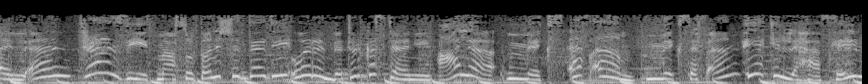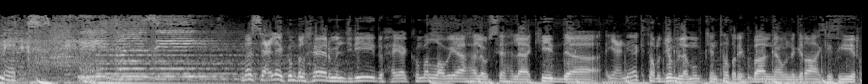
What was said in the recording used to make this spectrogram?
الآن ترانزيت مع سلطان الشدادي ورندا تركستاني على Mix FM. Mix FM هي كلها في ال mix. في ترانزيت. مسي عليكم بالخير من جديد وحياكم الله ويا هلا وسهلا. أكيد آه، يعني أكثر جملة ممكن تطري في بالنا ونقراها كثير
